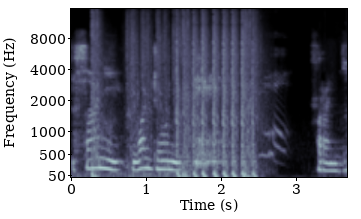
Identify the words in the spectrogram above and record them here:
Sunny, one Johnny. Франц.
